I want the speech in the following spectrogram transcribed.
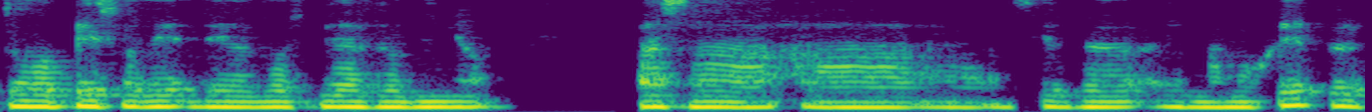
todo el peso de, los cuidados del niño pasa a, ser la mujer, pero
